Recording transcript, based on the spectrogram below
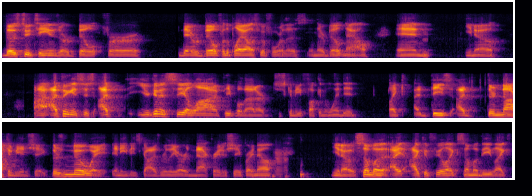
those two teams are built for they were built for the playoffs before this and they're built now. And you know, I, I think it's just I you're gonna see a lot of people that are just gonna be fucking winded. Like I, these, I they're not gonna be in shape. There's no way any of these guys really are in that great of shape right now. You know, some of I I could feel like some of the like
